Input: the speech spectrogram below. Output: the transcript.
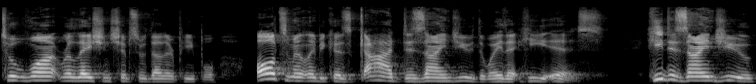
to want relationships with other people. Ultimately, because God designed you the way that He is. He designed you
